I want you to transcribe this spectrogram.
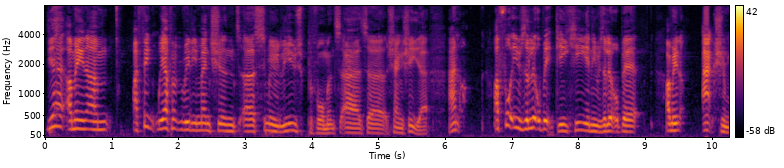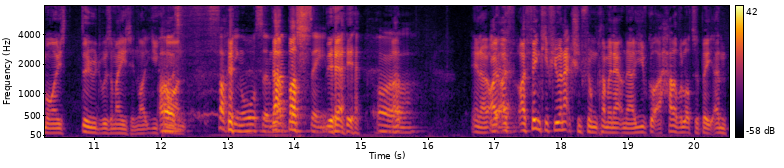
Yeah, I mean, um, I think we haven't really mentioned uh, Simu Liu's performance as uh, Shang-Chi yet. And I thought he was a little bit geeky and he was a little bit. I mean, action wise, dude was amazing. Like, you Oh, can't. fucking awesome. that, bus scene. Yeah, yeah. Oh. You know, I, I, I think if you're an action film coming out now, you've got a hell of a lot to beat, and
